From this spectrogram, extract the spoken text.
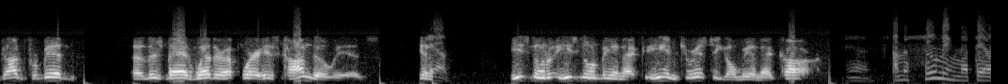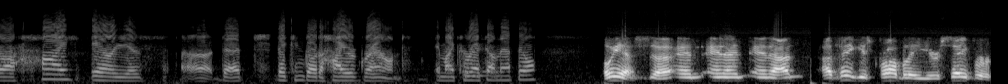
God forbid, uh, there's bad weather up where his condo is, you know, Yeah. he's going to he's going to be in that. He and Christy going to be in that car. Yeah. I'm assuming that there are high areas uh, that they can go to higher ground. Am I correct on that, Bill? Oh yes, uh, and and and I I think it's probably you're safer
